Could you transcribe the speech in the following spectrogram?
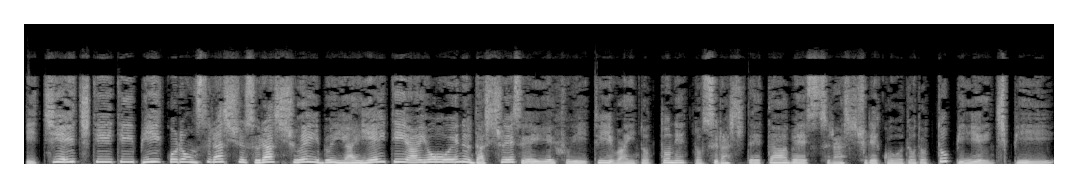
http://aviation-safety.net スラッシュ database スラッシュレコード .php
